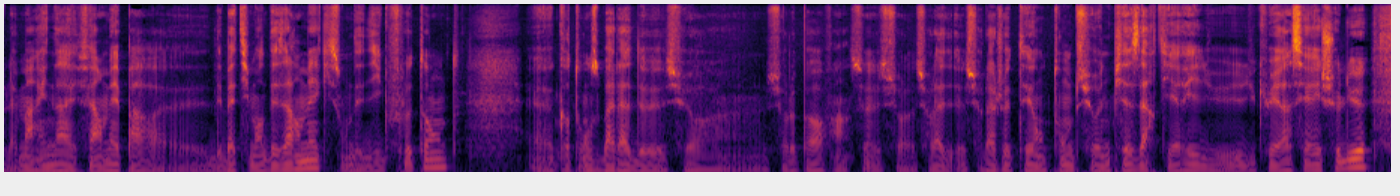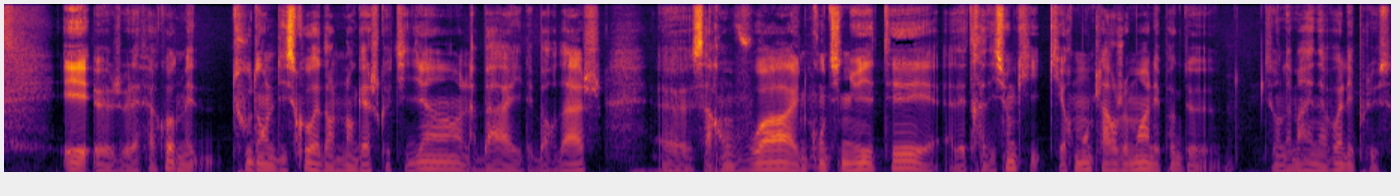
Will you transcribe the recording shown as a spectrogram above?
la marina est fermée par euh, des bâtiments désarmés qui sont des digues flottantes. Euh, quand on se balade sur, sur le port, enfin sur, sur, la, sur la jetée, on tombe sur une pièce d'artillerie du, du cuirassé Richelieu. Et euh, je vais la faire courte, mais tout dans le discours et dans le langage quotidien, la baille, les bordages, euh, ça renvoie à une continuité, à des traditions qui, remontent largement à l'époque de, disons, la marine à voile et plus.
